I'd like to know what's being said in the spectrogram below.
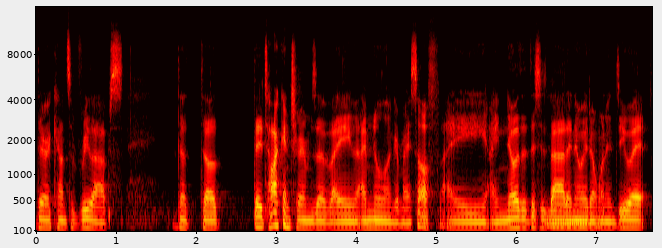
their accounts of relapse that they'll they talk in terms of I, I'm no longer myself. I, I know that this is bad. I know I don't want to do it.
